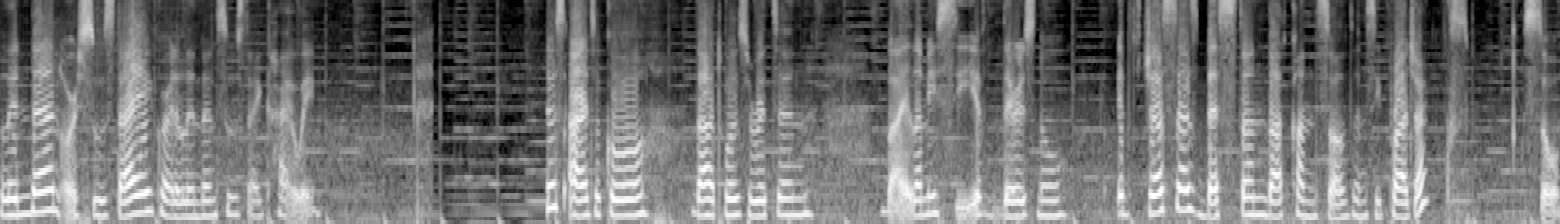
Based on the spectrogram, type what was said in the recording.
Linden or Seuss or the Linden Seuss Highway. This article that was written by let me see if there's no it just says Beston consultancy projects. So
